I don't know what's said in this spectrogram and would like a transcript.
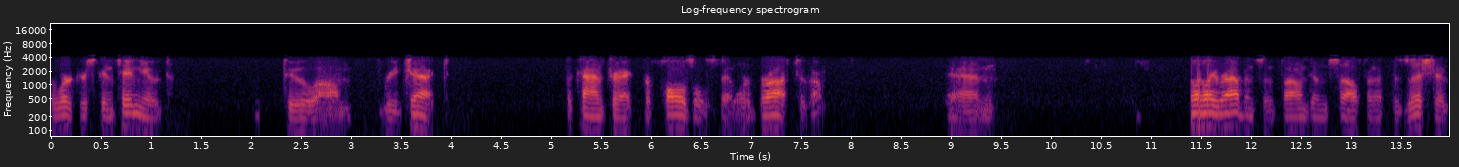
The workers continued to um, reject the contract proposals that were brought to them. And Billy Robinson found himself in a position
